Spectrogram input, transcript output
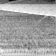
you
